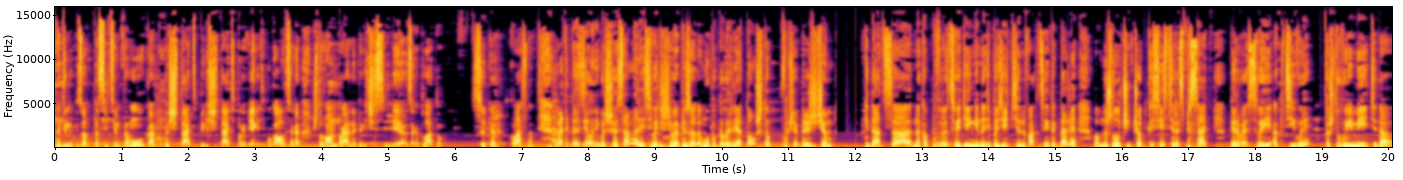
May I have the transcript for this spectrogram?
Один эпизод посвятим тому, как посчитать, пересчитать, проверить бухгалтера, что вам правильно перечислили зарплату. Супер, классно. Давай тогда сделаем небольшое саммари сегодняшнего эпизода. Мы поговорили о том, что вообще прежде чем кидаться, накапливать свои деньги на депозите, в акции и так далее, вам нужно очень четко сесть и расписать, первое, свои активы, то, что вы имеете, да,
